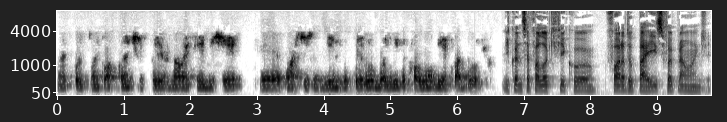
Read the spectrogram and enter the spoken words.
uma exposição importante que teve na UFMG, é, com artistas vindos do Peru, Bolívia, Colômbia e Equador. E quando você falou que ficou fora do país, foi para onde?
